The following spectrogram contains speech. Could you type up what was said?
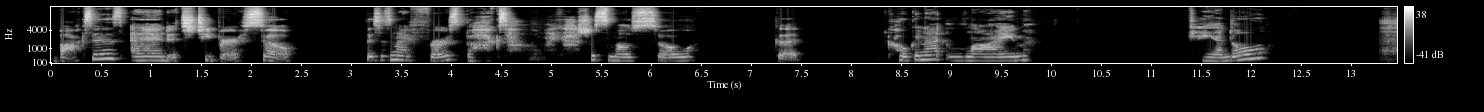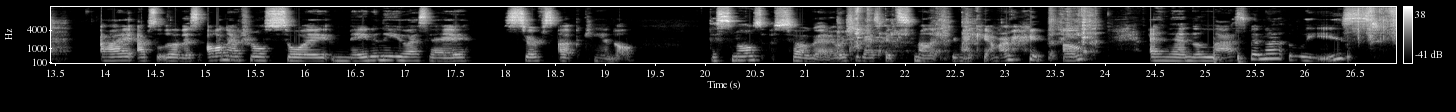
boxes and it's cheaper. So this is my first box. Oh my gosh, it smells so good. Coconut lime candle. I absolutely love this. All natural soy, made in the USA, surfs up candle. This smells so good. I wish you guys could smell it through my camera right now. And then the last but not least,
